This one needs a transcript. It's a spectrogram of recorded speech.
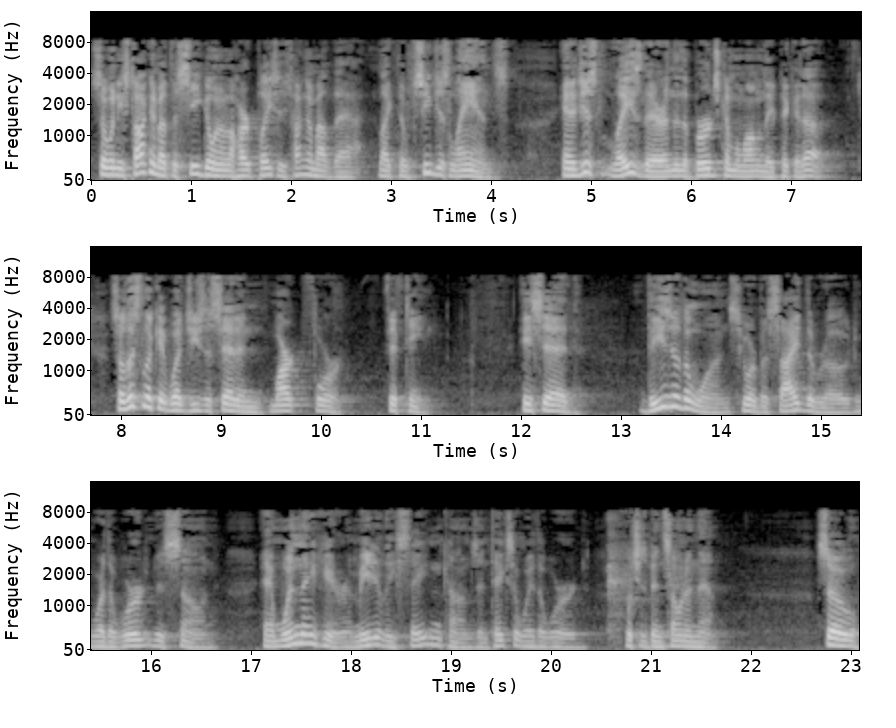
so when he's talking about the seed going in the hard places, he's talking about that. Like the seed just lands and it just lays there and then the birds come along and they pick it up. So let's look at what Jesus said in Mark 4, 15. He said, these are the ones who are beside the road where the word is sown and when they hear, immediately Satan comes and takes away the word which has been sown in them. So,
